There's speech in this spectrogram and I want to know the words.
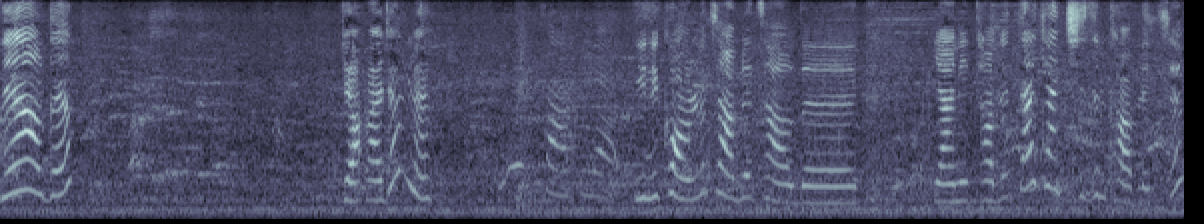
Ne aldım? Cevap verecek misin? Tablet. Unicornlu tablet aldık. Yani tablet derken çizim tableti.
